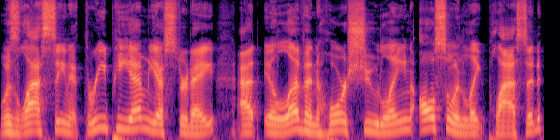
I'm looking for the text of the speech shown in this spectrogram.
was last seen at 3 p.m. yesterday at 11 Horseshoe Lane, also in Lake Placid.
